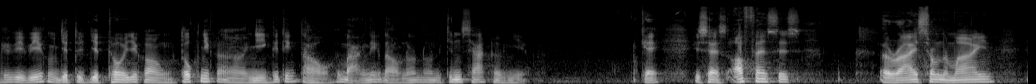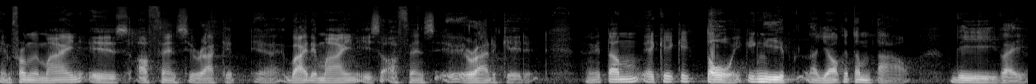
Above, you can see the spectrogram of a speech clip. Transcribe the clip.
Cái vị biết còn dịch thì dịch thôi chứ còn tốt nhất là nhìn cái tiếng Tàu, cái bản tiếng Tàu nó, nó chính xác hơn nhiều. Okay, it says offenses arise from the mind, and from the mind is offense eradicated. Uh, by the mind is offense eradicated. Cái tâm, cái cái cái tội, cái nghiệp là do cái tâm tạo. Vì vậy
